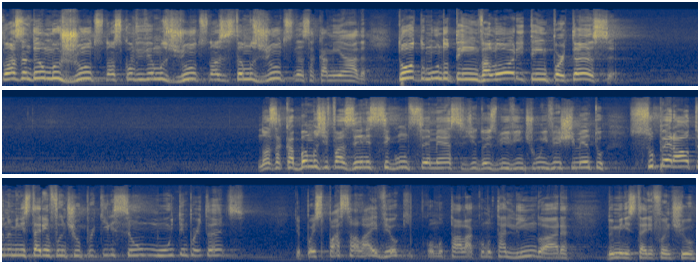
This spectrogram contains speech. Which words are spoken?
Nós andamos juntos, nós convivemos juntos, nós estamos juntos nessa caminhada. Todo mundo tem valor e tem importância. Nós acabamos de fazer nesse segundo semestre de 2021 um investimento super alto no Ministério Infantil, porque eles são muito importantes. Depois passa lá e vê o que, como está lá, como está lindo a área do Ministério Infantil.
